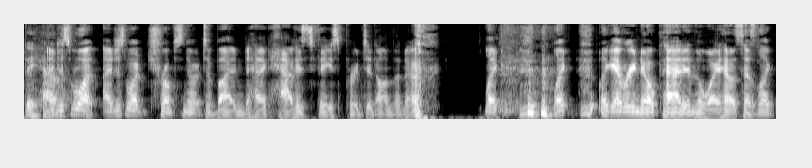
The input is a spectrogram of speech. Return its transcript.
they have. I just there. want I just want Trump's note to Biden to ha- have his face printed on the note. like like like every notepad in the White House has like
